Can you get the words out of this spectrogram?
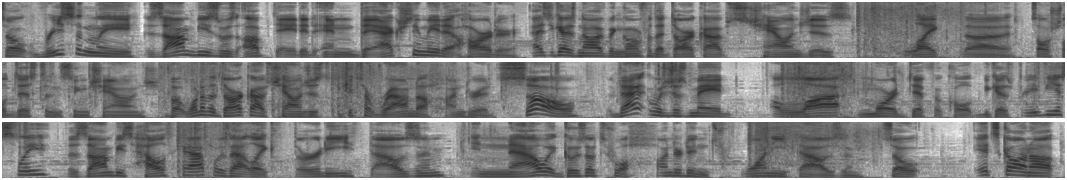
So recently, Zombies was updated and they actually made it harder. As you guys know, I've been going for the Dark Ops challenges like the social distancing challenge. But one of the Dark Ops challenges to get to round 100. So that was just made a lot more difficult because previously the zombies health cap was at like 30,000 and now it goes up to 120,000. So it's gone up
